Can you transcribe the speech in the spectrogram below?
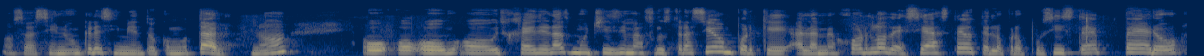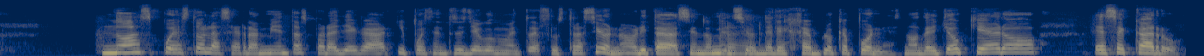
o sea, sin un crecimiento como tal, ¿no? O, o, o, generas muchísima frustración porque a lo mejor lo deseaste o te lo propusiste, pero no has puesto las herramientas para llegar y pues entonces llega un momento de frustración, ¿no? Ahorita haciendo mención del ejemplo que pones, ¿no? De yo quiero ese carro,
